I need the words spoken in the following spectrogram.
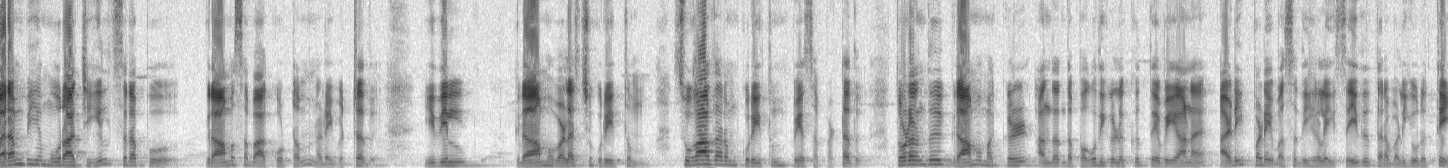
வரம்பியம் ஊராட்சியில் சிறப்பு கிராம சபா கூட்டம் நடைபெற்றது. இதில் கிராம வளர்ச்சி குறித்தும் சுகாதாரம் குறித்தும் பேசப்பட்டது. தொடர்ந்து கிராம மக்கள் அந்தந்த பகுதிகளுக்கு தேவையான அடிப்படை வசதிகளை செய்து தர வலியுறுத்தி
